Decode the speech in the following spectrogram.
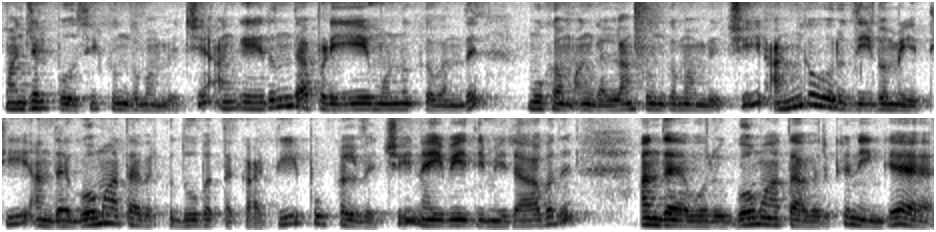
மஞ்சள் பூசி குங்குமம் வச்சு அங்கே இருந்து அப்படியே முன்னுக்கு வந்து முகம் அங்கெல்லாம் குங்குமம் வச்சு அங்கே ஒரு தீபம் ஏற்றி அந்த கோமாதாவிற்கு தூபத்தை காட்டி பூக்கள் வச்சு நைவேத்தியம் ஏதாவது அந்த ஒரு கோமாதாவிற்கு நீங்கள்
